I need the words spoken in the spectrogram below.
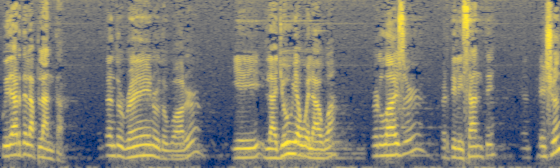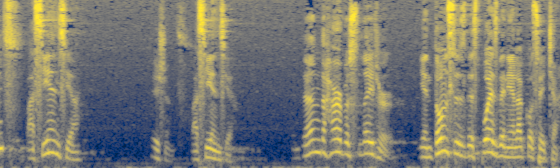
cuidar de la planta. And then the rain or the water, Y la lluvia o el agua, fertilizer, fertilizante, and patience. paciencia, Patience. paciencia. And then the harvest later. Y entonces después venía la cosecha.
